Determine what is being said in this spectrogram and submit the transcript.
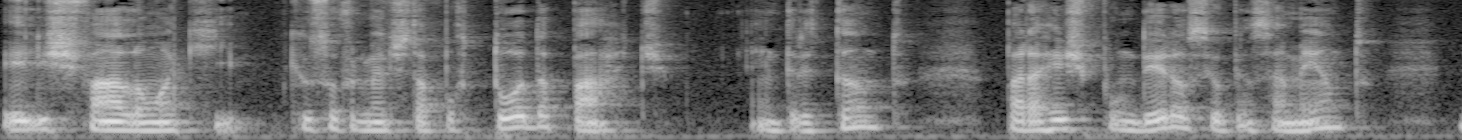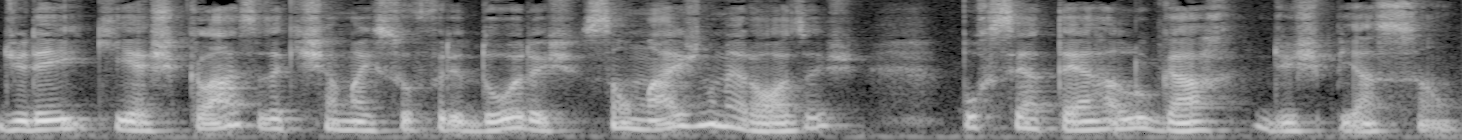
eles falam aqui que o sofrimento está por toda parte. Entretanto, para responder ao seu pensamento, direi que as classes a que chamais sofredoras são mais numerosas por ser a terra lugar de expiação.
